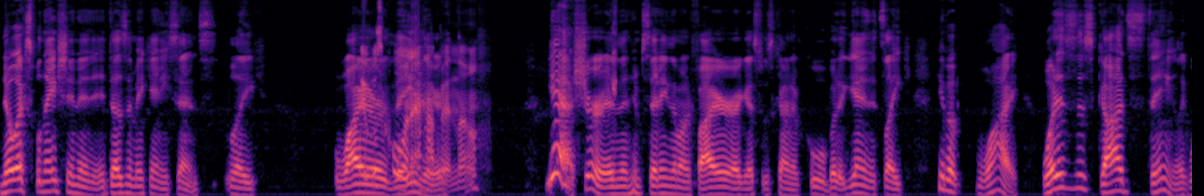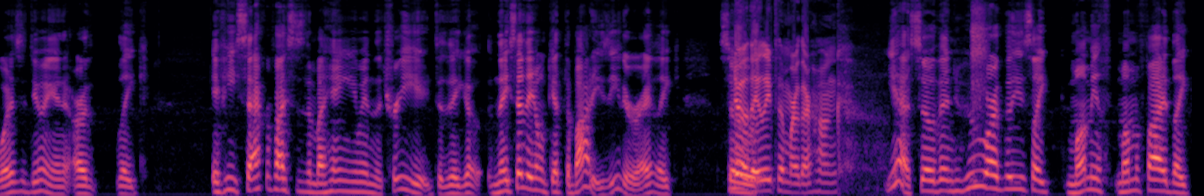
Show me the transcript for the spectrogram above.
no explanation and it doesn't make any sense like why are cool they there happened, though. yeah sure and then him setting them on fire i guess was kind of cool but again it's like yeah but why what is this god's thing like what is it doing and are like if he sacrifices them by hanging them in the tree do they go and they said they don't get the bodies either right like so no, they leave them where they're hung. yeah, so then who are these like mummy mummified like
